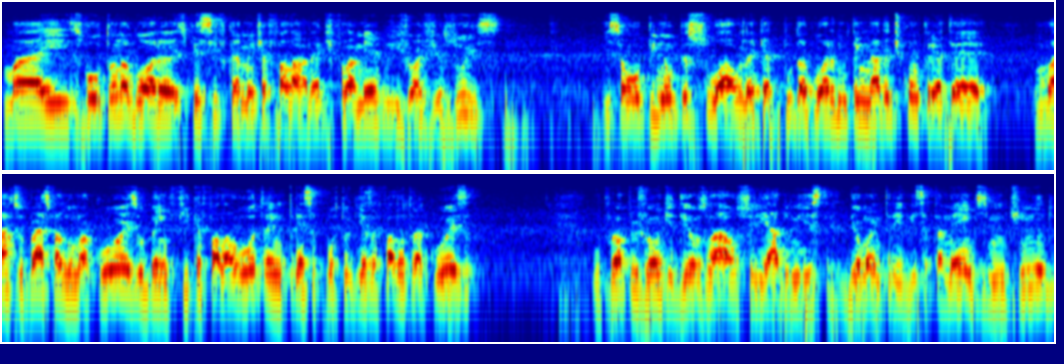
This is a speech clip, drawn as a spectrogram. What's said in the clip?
Mas voltando agora especificamente a falar né, de Flamengo e Jorge Jesus, isso é uma opinião pessoal, né? Que é tudo agora, não tem nada de concreto. É o Marcos Braz fala uma coisa, o Benfica fala outra, a imprensa portuguesa fala outra coisa. O próprio João de Deus lá, auxiliar do Mister, deu uma entrevista também, desmentindo.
